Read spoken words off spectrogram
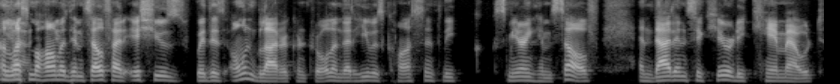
unless Yeah. Muhammad himself had issues with his own bladder control and that he was constantly smearing himself, and that insecurity came out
